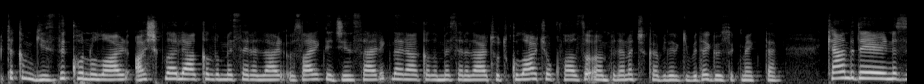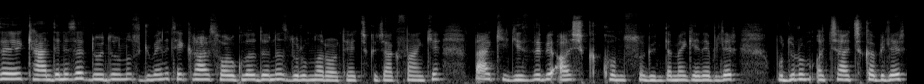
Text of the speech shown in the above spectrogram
bir takım gizli konular, aşkla alakalı meseleler, özellikle cinsellikle alakalı meseleler, tutkular çok fazla ön plana çıkabilir gibi de gözükmekte. Kendi değerinizi, kendinize duyduğunuz güveni tekrar sorguladığınız durumlar ortaya çıkacak sanki. Belki gizli bir aşk konusu gündeme gelebilir. Bu durum açığa çıkabilir.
